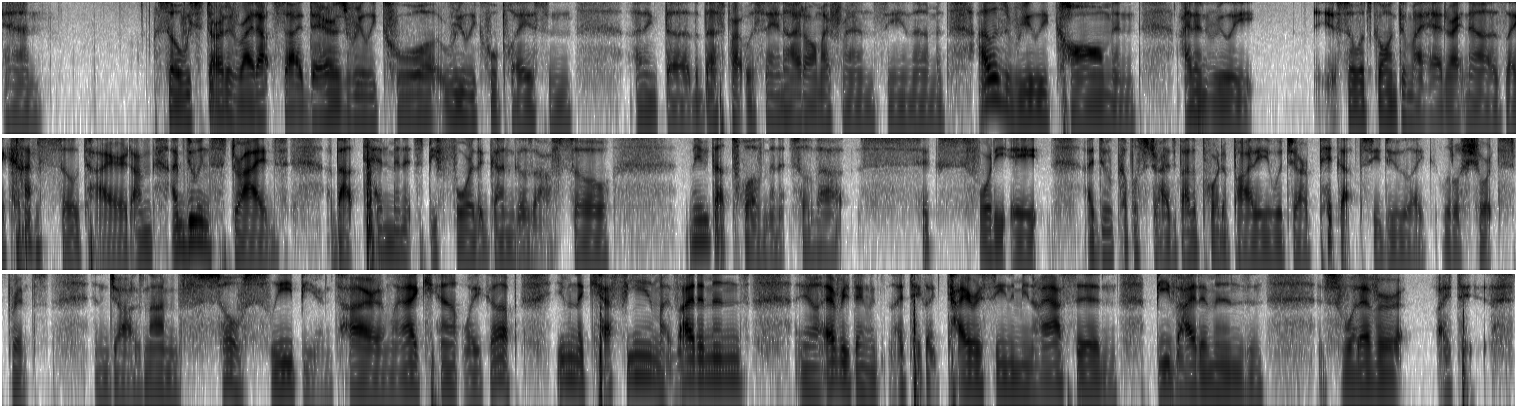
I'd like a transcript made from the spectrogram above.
And so we started right outside there. It was really cool, really cool place. And I think the the best part was saying hi to all my friends, seeing them, and I was really calm, and I didn't really. So what's going through my head right now is like I'm so tired. I'm I'm doing strides about ten minutes before the gun goes off. So maybe about 12 minutes so about 648 i do a couple strides by the porta potty which are pickups. You do like little short sprints and jogs. And i'm so sleepy and tired. I'm like i can't wake up. Even the caffeine my vitamins you know everything. I take like tyrosine amino acid and b vitamins and it's whatever I t-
